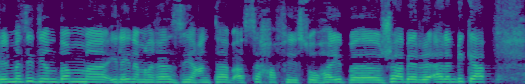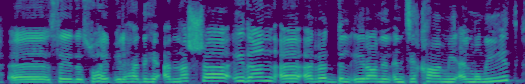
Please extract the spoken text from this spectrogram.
للمزيد ينضم إلينا من غازي عنتاب الصحفي صهيب. جابر أهلا بك. سيد صهيب إلى هذه النشرة. إذا الرد الإيراني الانتقامي المميت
